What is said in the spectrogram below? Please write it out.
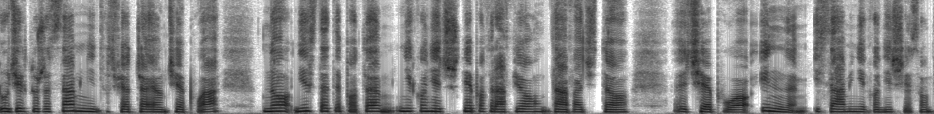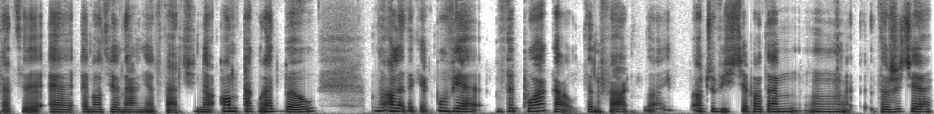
ludzie, którzy sami nie doświadczają ciepła, no niestety potem niekoniecznie potrafią dawać to y, ciepło innym i sami niekoniecznie są tacy e, emocjonalnie otwarci. No on akurat był, no ale tak jak mówię, wypłakał ten fakt, no i oczywiście potem mm, to życie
